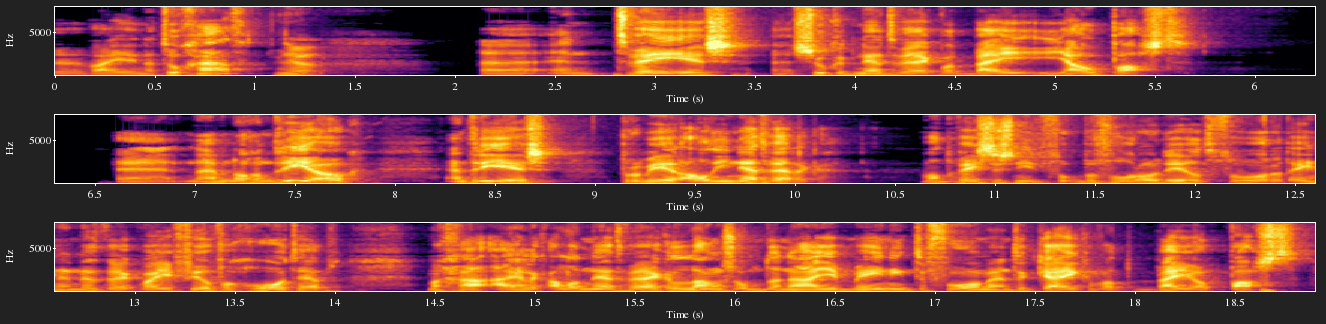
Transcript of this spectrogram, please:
eh, waar je naartoe gaat. ja, Eh, en twee is, zoek het netwerk wat bij jou past. En dan hebben we nog een drie ook. En drie is, probeer al die netwerken. Want wees dus niet vo- bevooroordeeld voor het ene netwerk waar je veel van gehoord hebt. Maar ga eigenlijk alle netwerken langs om daarna je mening te vormen en te kijken wat bij jou past.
